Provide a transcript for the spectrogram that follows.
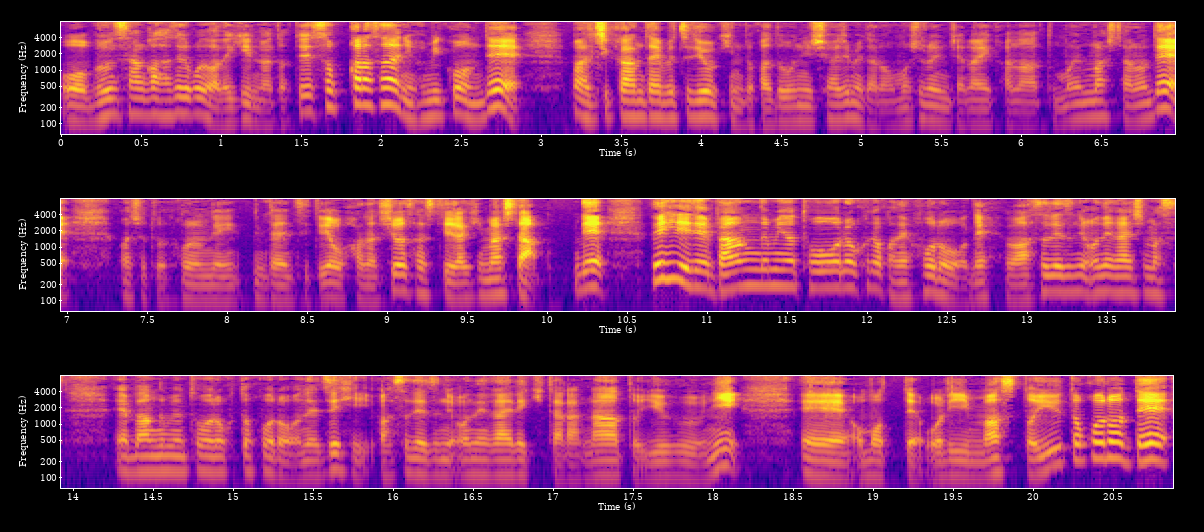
を分散化させることができるなと。で、そこからさらに踏み込んで、まあ、時間帯別料金とか導入し始めたら面白いんじゃないかなと思いましたので、まあ、ちょっとこのネタについてお話をさせていただきました。で、ぜひでね、番組の登録とかね、フォローをね、忘れずにお願いします。えー、番組の登録とフォローをね、ぜひ忘れずにお願いできたらなというふうに、えー、思っております。というところで、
